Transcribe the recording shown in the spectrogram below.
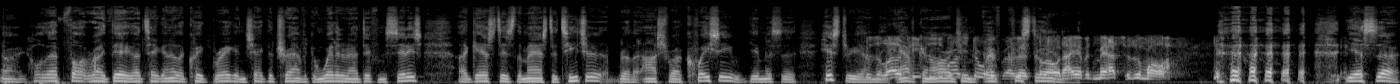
All right, hold that thought right there. Got to take another quick break and check the traffic and weather in our different cities. Our guest is the master we're Brother Ashra Kwesi, giving us a history There's on the African origin story, of Christianity. I haven't mastered them all. yes, sir.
